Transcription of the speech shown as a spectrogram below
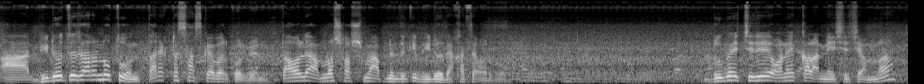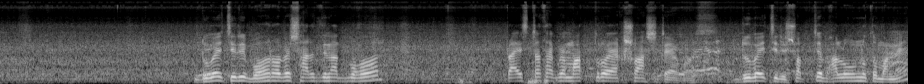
আর ভিডিওতে যারা নতুন, তারা একটা সাবস্ক্রাইবার করবেন। তাহলে আমরা সবসময় আপনাদেরকে ভিডিও দেখাতে পারব। দুবাই চিরি অনেক কালার নিয়ে এসেছি আমরা। দুবাই চিরি বহর হবে সাড়ে তিন হাত বহর প্রাইসটা থাকবে মাত্র একশো আশি টাকা গজ দুবাই চিরি সবচেয়ে ভালো উন্নত মানে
